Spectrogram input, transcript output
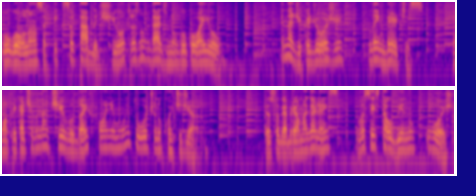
Google lança Pixel Tablet e outras novidades no Google I.O. E na dica de hoje, Lembertes, um aplicativo nativo do iPhone muito útil no cotidiano. Eu sou Gabriel Magalhães e você está ouvindo o Hoje.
